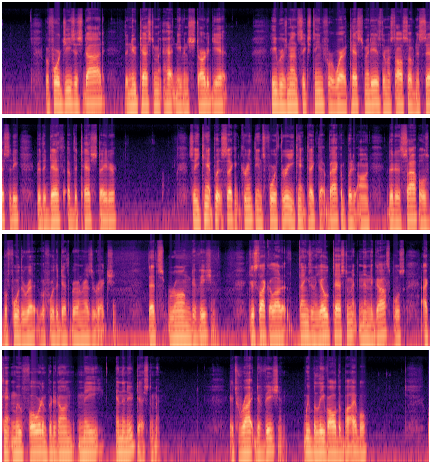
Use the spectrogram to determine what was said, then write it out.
Before Jesus died, the New Testament hadn't even started yet. Hebrews 9.16, For where a testament is, there must also of necessity be the death of the testator. So you can't put 2 Corinthians 4.3, you can't take that back and put it on the disciples before the, before the death, burial, and resurrection. That's wrong division. Just like a lot of things in the Old Testament and in the Gospels, I can't move forward and put it on me in the New Testament. It's right division. We believe all the Bible,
